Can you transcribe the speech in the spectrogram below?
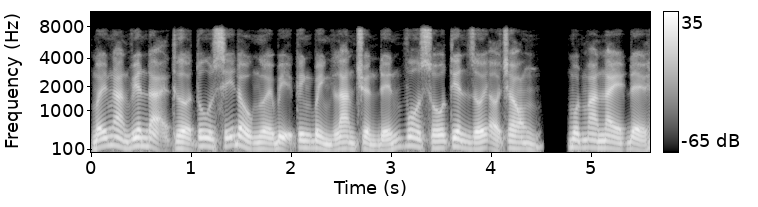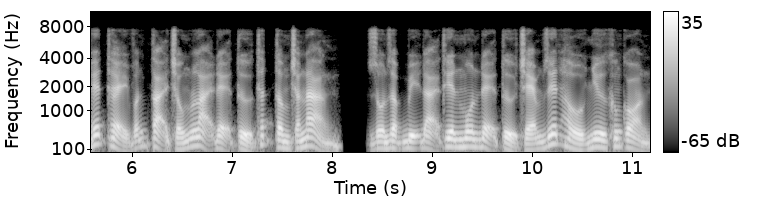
Mấy ngàn viên đại thừa tu sĩ đầu người bị kinh bình lan truyền đến vô số tiên giới ở trong, một màn này để hết thể vẫn tại chống lại đệ tử thất tâm chán nản, dồn dập bị đại thiên môn đệ tử chém giết hầu như không còn,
